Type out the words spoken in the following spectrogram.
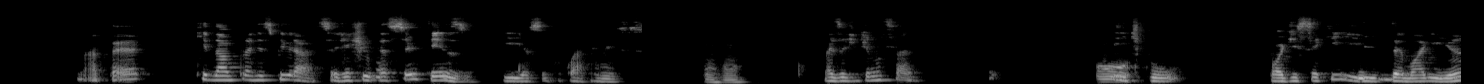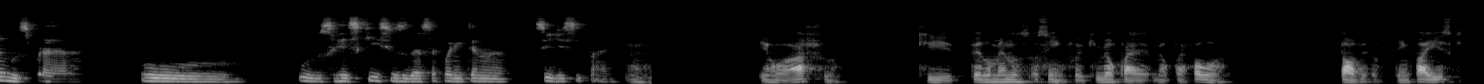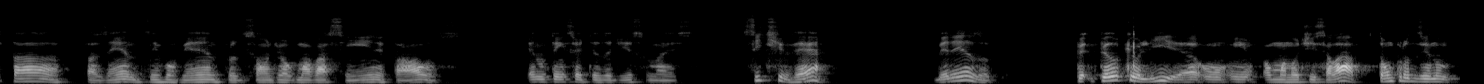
até que dava pra respirar. Se a gente tivesse certeza que ia ser por 4 meses. Uhum. Mas a gente não sabe. O, E, tipo, pode ser que demore anos pra o, os resquícios dessa quarentena se dissiparem. eu acho que, pelo menos, assim, foi o que meu pai, meu pai falou. Talvez, tem país que tá fazendo, desenvolvendo produção de alguma vacina e tal. Eu não tenho certeza disso, mas se tiver, beleza. Pe- Pelo que eu li, é, em uma notícia lá, estão produzindo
